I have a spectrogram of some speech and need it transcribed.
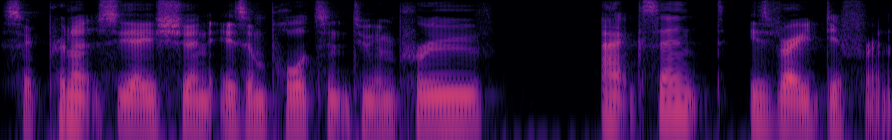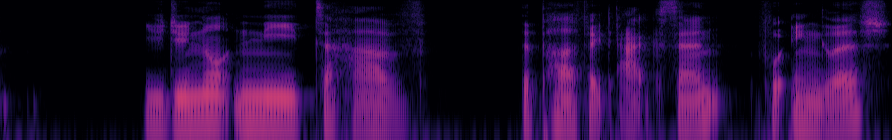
So, pronunciation is important to improve, accent is very different. You do not need to have the perfect accent for English,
